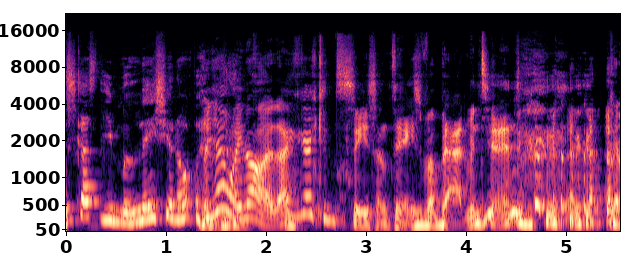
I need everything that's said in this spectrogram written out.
discuss the Malaysian Open? yeah, why not? I, I can say some things about badminton. Can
